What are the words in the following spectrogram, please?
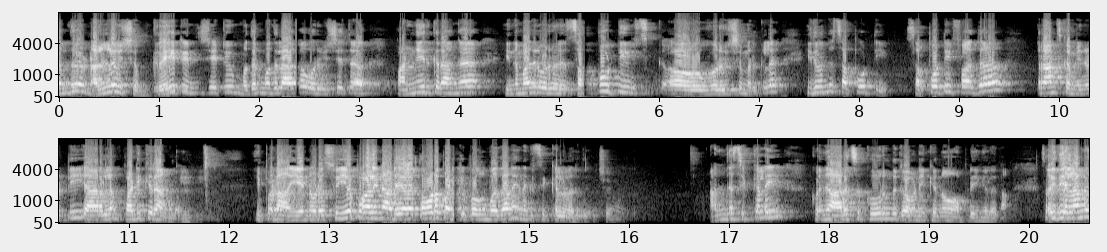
வந்து நல்ல விஷயம். கிரேட் இனிஷியேட்டிவ் முதல் முதலாக ஒரு விஷயத்த பண்ணியிருக்கிறாங்க. இந்த மாதிரி ஒரு சப்போர்ட்டிவ் ஒரு விஷயம் இருக்குல்ல? இது வந்து supportive supportive for the trans community யாரெல்லாம் படிக்கிறாங்களோ. இப்ப நான் என்னோட சுயபாலின அடையாளத்தோட படிக்க போகும்போது தானே எனக்கு சிக்கல் வருது. அந்த சிக்கலை கொஞ்சம் அரசு கூர்ந்து கவனிக்கணும் அப்படிங்கிறது தான் ஸோ இது எல்லாமே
